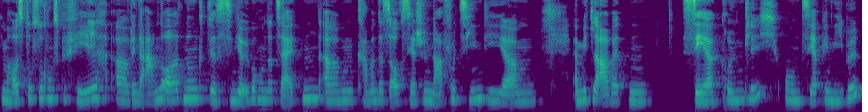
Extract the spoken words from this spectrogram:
Im Hausdurchsuchungsbefehl äh, oder in der Anordnung, das sind ja über 100 Seiten, ähm, kann man das auch sehr schön nachvollziehen. Die ähm, Ermittler arbeiten sehr gründlich und sehr penibel.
